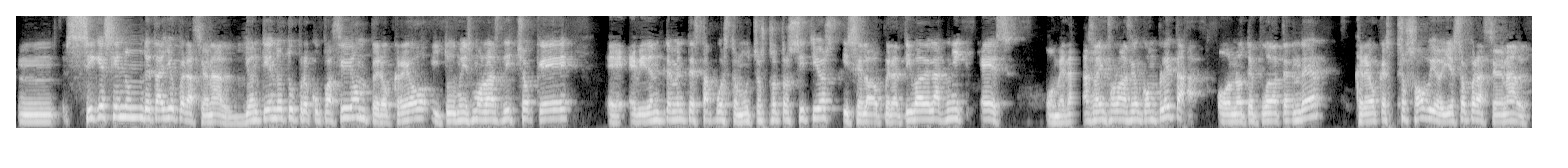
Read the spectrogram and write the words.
mm, sigue siendo un detalle operacional. Yo entiendo tu preocupación, pero creo, y tú mismo lo has dicho, que evidentemente está puesto en muchos otros sitios y si la operativa de la CNIC es o me das la información completa o no te puedo atender, creo que eso es obvio y es operacional.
